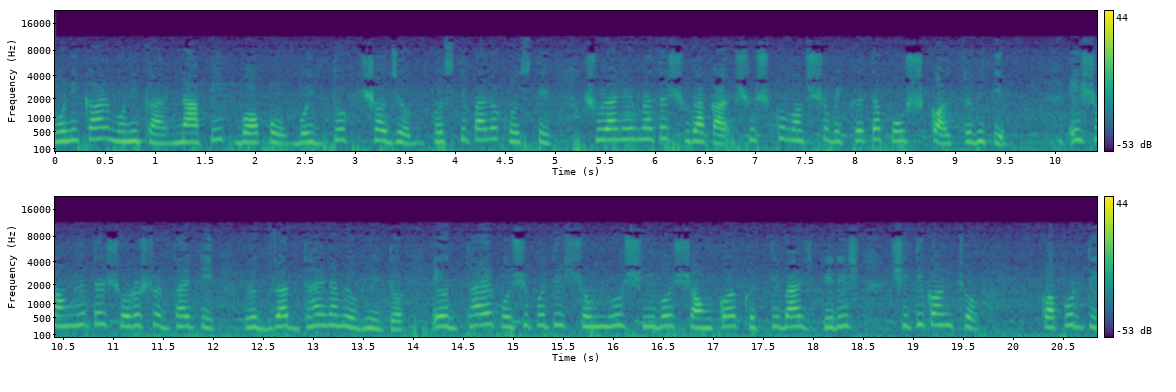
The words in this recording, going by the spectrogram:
মণিকার মণিকার, নাপিত বপ, বৈদ্য সজ হস্তিপালক হস্তিক সুরা নির্মাতা সুরাকার, শুষ্ক মৎস্য বিক্রেতা পৌষ্কল প্রভৃতি। এই সংহিতার ষোড়শ অধ্যায়টি রুদ্রাধ্যায় নামে অভিহিত। এই অধ্যায়ে পশুপতি, শম্ভু, শিব, শঙ্কর, কৃত্তিবাস, গিরিশ শীতিকণ্ঠ কপর্দি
